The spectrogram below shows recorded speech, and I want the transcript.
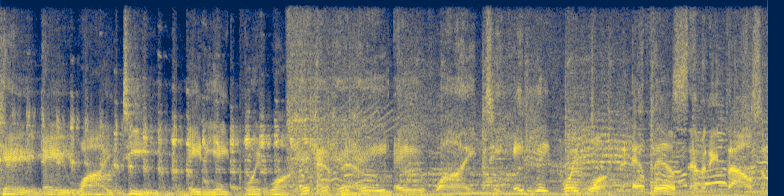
K-A-Y-T 88.1 FM. K-A-Y-T 88.1 FM. 70,000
